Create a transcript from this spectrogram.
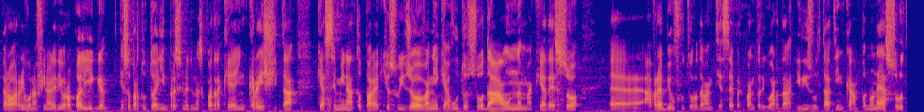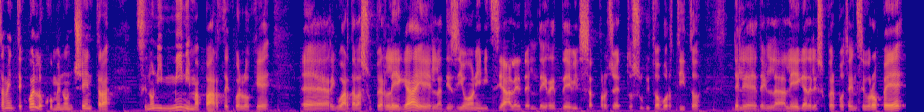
però arriva una finale di Europa League e soprattutto hai l'impressione di una squadra che è in crescita, che ha seminato parecchio sui giovani, che ha avuto il suo down, ma che adesso eh, avrebbe un futuro davanti a sé per quanto riguarda i risultati in campo. Non è assolutamente quello, come non c'entra se non in minima parte quello che eh, riguarda la Superlega e l'adesione iniziale del, dei Red Devils al progetto subito abortito delle, della Lega delle superpotenze europee.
